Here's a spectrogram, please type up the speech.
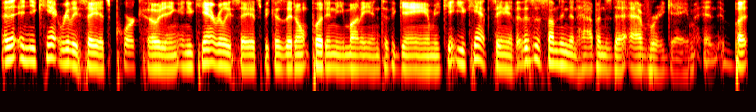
And and you can't really say it's poor coding, and you can't really say it's because they don't put any money into the game. You can't you can't say any of that. This is something that happens to every game, and but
